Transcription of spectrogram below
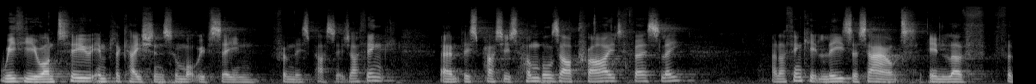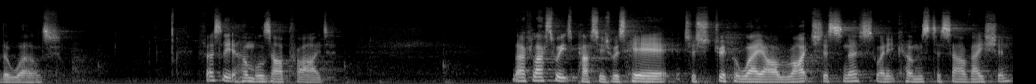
with you on two implications from what we've seen from this passage. I think um, this passage humbles our pride, firstly, and I think it leads us out in love for the world. Firstly, it humbles our pride. Now, if last week's passage was here to strip away our righteousness when it comes to salvation,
